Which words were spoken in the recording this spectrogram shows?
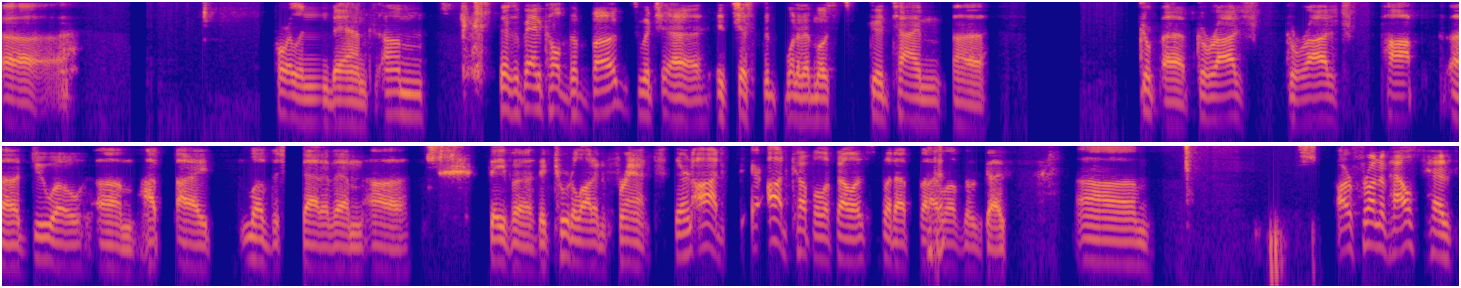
Uh, Portland band. Um, there's a band called The Bugs, which uh, it's just the, one of the most good time uh, gar- uh, garage garage pop uh, duo. Um, I, I love the shit out of them. Uh, they've uh, they've toured a lot in France. They're an odd they're odd couple of fellas, but uh, but Okay. I love those guys. Um, our front of house has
